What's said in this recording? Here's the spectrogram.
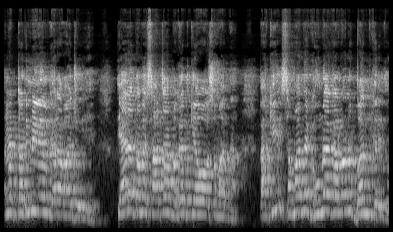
અને ટર્મિનલ કરાવવા જોઈએ. ત્યારે તમે સાચા ભગત કહેવાઓ સમાજના. બાકી સમાજને ગુના કરવાનું બંધ કરી દો.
